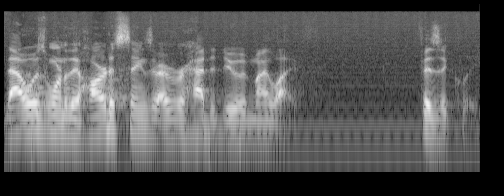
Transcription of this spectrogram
That was one of the hardest things I've ever had to do in my life, physically.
